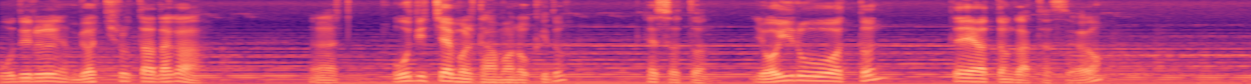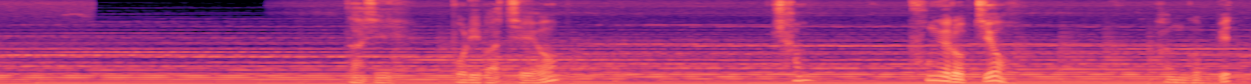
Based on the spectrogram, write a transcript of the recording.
오디를 며칠 후 따다가 어, 오디잼을 담아놓기도 했었던 여유로웠던 때였던 것 같았어요. 다시 보리밭이에요. 참 풍요롭지요. 황금빛.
